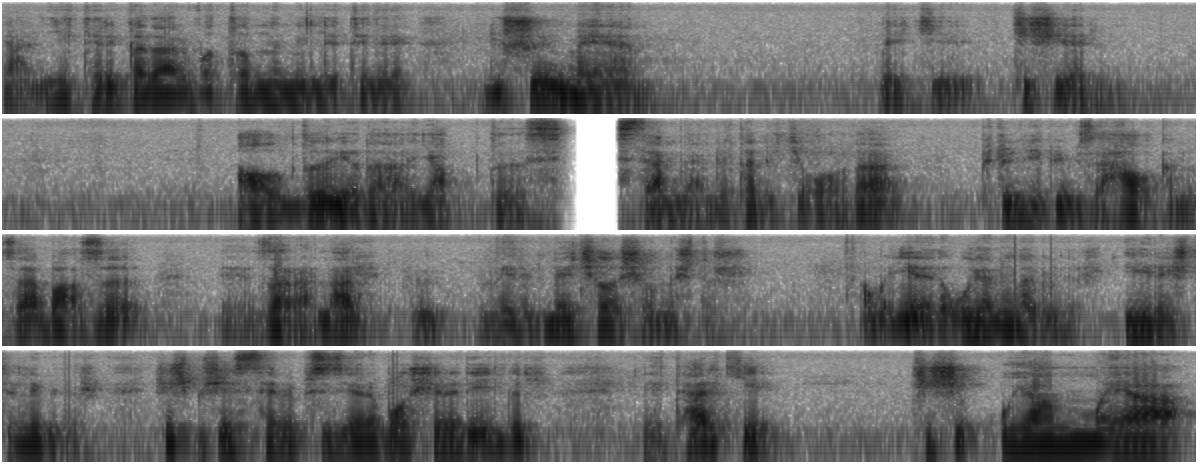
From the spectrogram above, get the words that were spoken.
yani yeteri kadar vatanını milletini düşünmeyen belki kişilerin aldığı ya da yaptığı sistemlerle tabii ki orada bütün hepimize, halkımıza bazı e, zararlar verilmeye çalışılmıştır. Ama yine de uyanılabilir, iyileştirilebilir. Hiçbir şey sebepsiz yere, boş yere değildir. Yeter ki kişi uyanmaya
